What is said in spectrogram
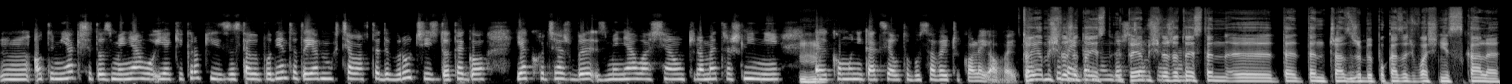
mm, o tym, jak się to zmieniało i jakie kroki zostały podjęte, to ja bym chciała wtedy wrócić do tego, jak chociażby zmieniała się kilometraż linii mhm. E, komunikacji autobusowej czy kolejowej. To, to ja myślę, że to jest, to ja myślę, że to jest ten, e, ten, ten czas, mhm. żeby pokazać właśnie skalę,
